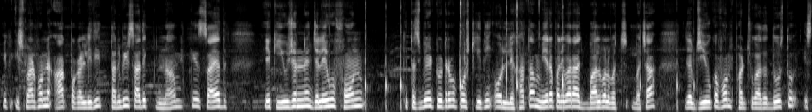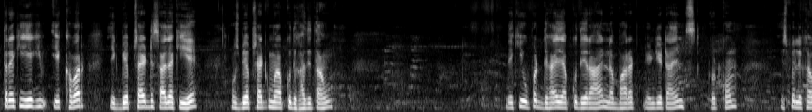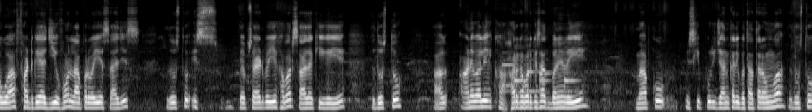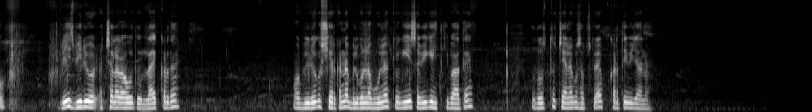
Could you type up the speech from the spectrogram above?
एक स्मार्टफ़ोन ने आग पकड़ ली थी। तनवीर सादिक नाम के शायद एक यूज़र ने जले हुए फ़ोन की तस्वीरें ट्विटर पर पोस्ट की थी और लिखा था मेरा परिवार आज बाल बाल बच, बचा जब जियो का फ़ोन फट चुका था। दोस्तों इस तरह की एक एक खबर एक वेबसाइट ने साझा की है। उस वेबसाइट को मैं आपको दिखा देता हूँ। देखिए ऊपर दिखाई आपको दे रहा है Nav Bharat India Times dot com. इस पर लिखा हुआ, फट गया जियो फ़ोन, लापरवाही साजिश। तो दोस्तों, इस वेबसाइट पर यह खबर साझा की गई है। तो दोस्तों आने वाली हर खबर के साथ बने रहिए। मैं आपको इसकी पूरी जानकारी बताता रहूँगा। तो दोस्तों प्लीज़ वीडियो अच्छा लगा हो तो लाइक कर दें। और वीडियो को शेयर करना बिल्कुल ना भूलें, क्योंकि ये सभी के हित की बात है। तो दोस्तों, चैनल को सब्सक्राइब करते भी जाना।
